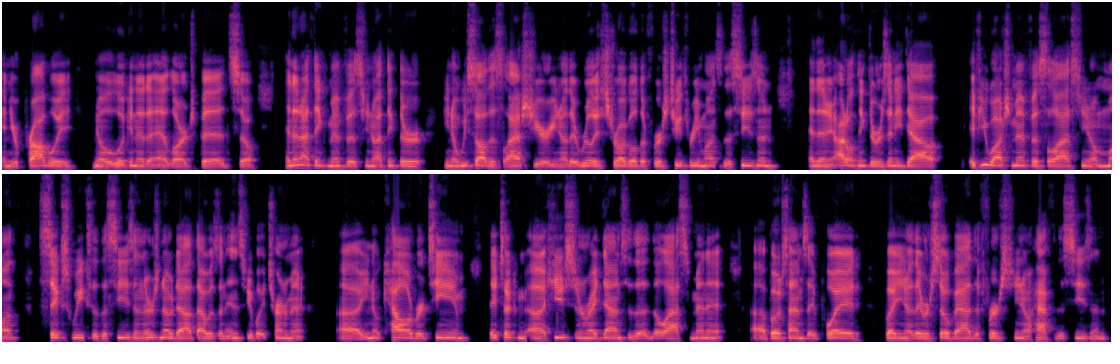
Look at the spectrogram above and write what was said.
and you're probably, you know, looking at an at-large bid. So, and then I think Memphis, you know, I think they're, you know, we saw this last year, you know, they really struggled the first 2-3 months of the season and then I don't think there was any doubt if you watched Memphis the last, you know, month, 6 weeks of the season, there's no doubt that was an NCAA tournament uh, you know caliber team. They took uh, Houston right down to the the last minute. Uh, both times they played, but you know they were so bad the first you know half of the season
